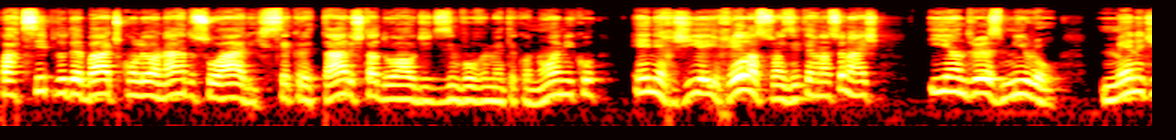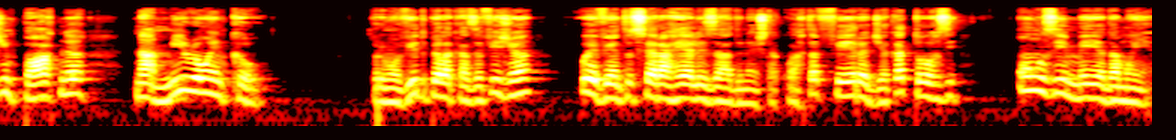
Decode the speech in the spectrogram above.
Participe do debate com Leonardo Soares, secretário estadual de Desenvolvimento Econômico, Energia e Relações Internacionais, e Andreas Miro, Managing Partner na Miro Co. Promovido pela Casa Firjan, o evento será realizado nesta quarta-feira, dia 14, 11h30 da manhã.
